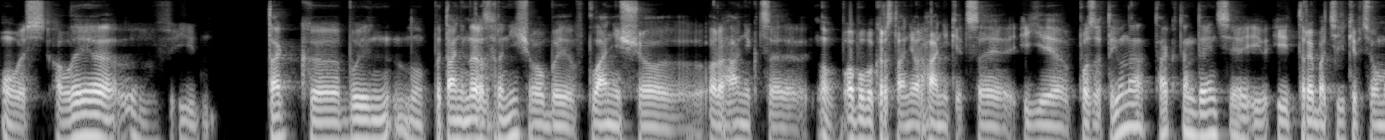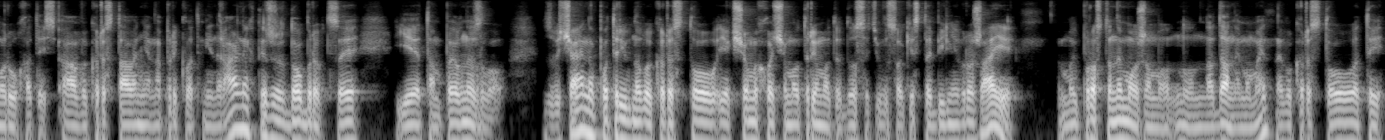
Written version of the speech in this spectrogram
Ось, але так е, би ну, питання не розграничував би в плані, що органік це ну, або використання органіки це є позитивна так, тенденція, і, і треба тільки в цьому рухатись. А використання, наприклад, мінеральних же добрив це є там певне зло. Звичайно, потрібно використовувати, якщо ми хочемо отримати досить високі стабільні врожаї, ми просто не можемо ну, на даний момент не використовувати,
